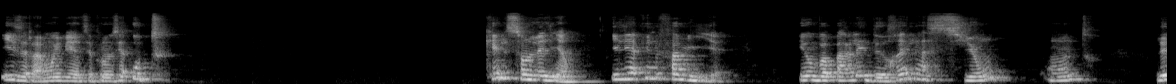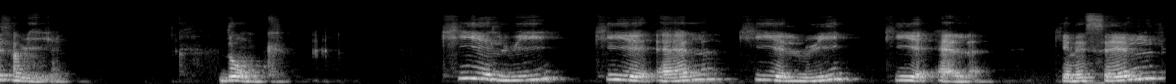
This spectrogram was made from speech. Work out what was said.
Isra, très bien, c'est prononcé out. Quels sont les liens Il y a une famille et on va parler de relations entre les familles. Donc, qui est lui, qui est elle, qui est lui, qui est elle. Qui est elle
